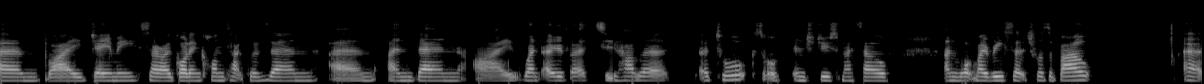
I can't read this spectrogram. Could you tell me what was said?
um, by Jamie. So I got in contact with them um, and then I went over to have a, a talk, sort of introduce myself and what my research was about, uh,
